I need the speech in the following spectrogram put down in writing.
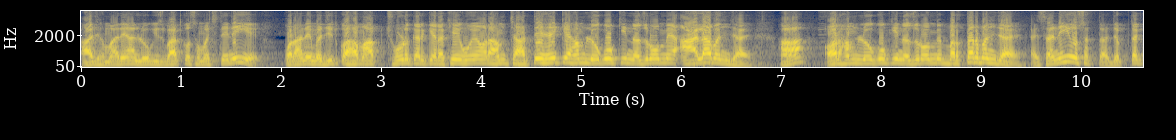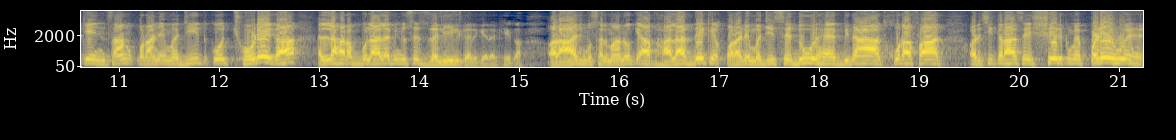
آج ہمارے ہاں لوگ اس بات کو سمجھتے نہیں ہیں۔ قرآن مجید کو ہم آپ چھوڑ کر کے رکھے ہوئے ہیں اور ہم چاہتے ہیں کہ ہم لوگوں کی نظروں میں اعلیٰ بن جائے۔ ہاں اور ہم لوگوں کی نظروں میں برتر بن جائے۔ ایسا نہیں ہو سکتا جب تک کہ انسان قرآن مجید کو چھوڑے گا، اللہ رب العالمین اسے ذلیل کر کے رکھے گا۔ اور آج مسلمانوں کے آپ حالات دیکھیں، قرآن مجید سے دور ہے، بدعات، خرافات اور اسی طرح سے شرک میں پڑے ہوئے ہیں۔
